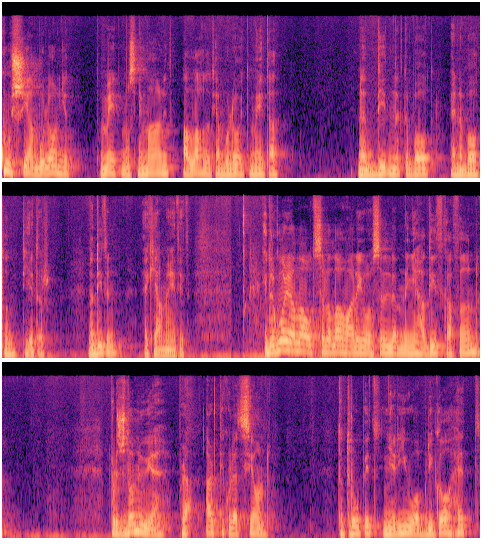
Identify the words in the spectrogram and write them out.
Kush ia mbulon një të metë muslimanit, Allahu do t'ia mbulojë të metat në ditë në këtë botë e në botën tjetër, në ditën e kiametit. I dërguari i Allahut sallallahu alaihi wasallam në një hadith ka thënë për çdo nyje, për artikulacion të trupit, njeriu obligohet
